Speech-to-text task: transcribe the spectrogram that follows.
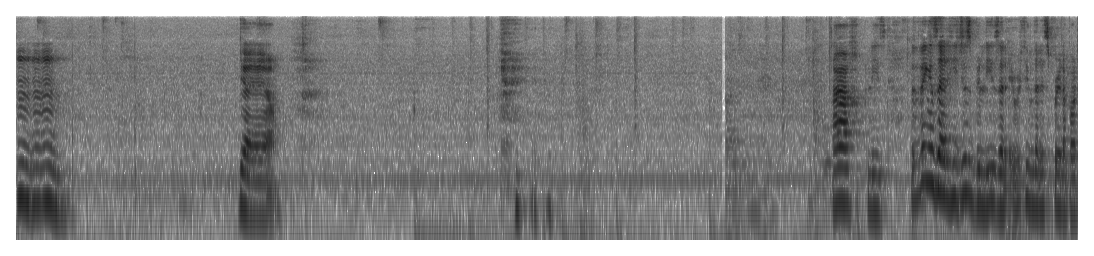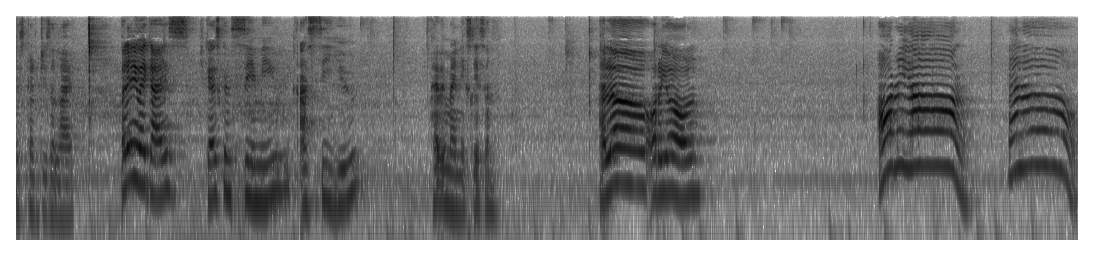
Mm mm mm. Yeah yeah yeah. ah, please. The thing is that he just believes that everything that is spread about his country is a lie. But anyway, guys, you guys can see me. I see you having my next lesson. Hello, Oriol. Oriol! Hello!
